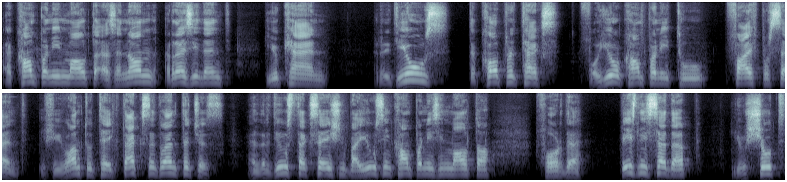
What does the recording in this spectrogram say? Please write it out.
a company in Malta as a non-resident, you can reduce the corporate tax for your company to 5%. If you want to take tax advantages and reduce taxation by using companies in Malta for the business setup, you should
